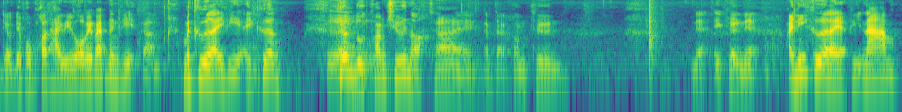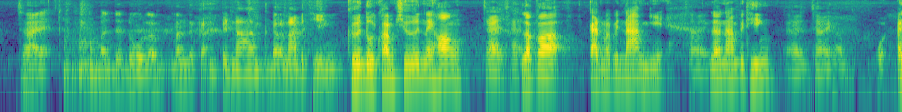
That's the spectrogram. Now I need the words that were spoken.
เดี๋ยวเดี๋ยวผมขอถ่ายวิดีโอไปแป๊บหนึ่งพี่ ครับ มันคืออะไรพี่ไอ้เครื่อง เครื่องดูดความชื้นเหรอ ใช่กำจัดความชื้น เนี่ยไอ้เครื่องเนี้ย อันนี้คืออะไรอะพี่น้ำใช่ มันจะดูดแล้วมันจะกันเป็นน้ำแล้วน้ำไปทิ้ง คือดูดความชื้นในห้อง ใช่ใช่แล้วก็กันมาเป็นน้ำอย่างนี้ ใช่แล้วน้ำไปทิ้งเออใช่ครับ ไอ้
